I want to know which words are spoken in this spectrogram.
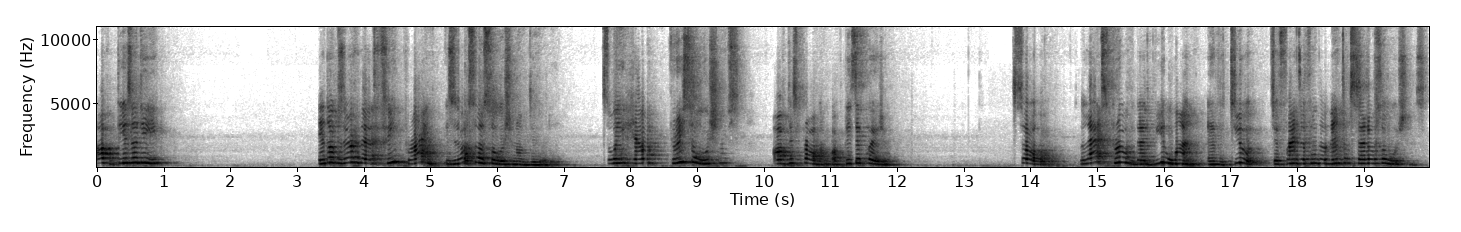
of this ODE. And observe that phi prime is also a solution of this ODE. So we have three solutions of this problem, of this equation. So let's prove that V1 and V2 defines a fundamental set of solutions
